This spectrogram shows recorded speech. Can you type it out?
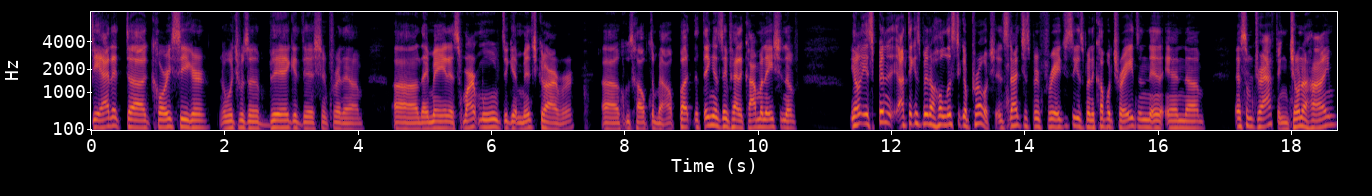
they added uh, Corey Seager, which was a big addition for them. Uh, they made a smart move to get Mitch Garver, uh, who's helped them out. But the thing is, they've had a combination of, you know, it's been I think it's been a holistic approach. It's not just been free agency; it's been a couple trades and and and, um, and some drafting. Jonah Heim,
